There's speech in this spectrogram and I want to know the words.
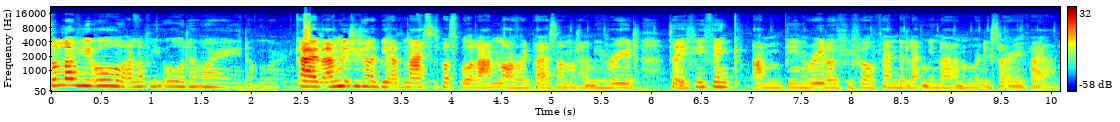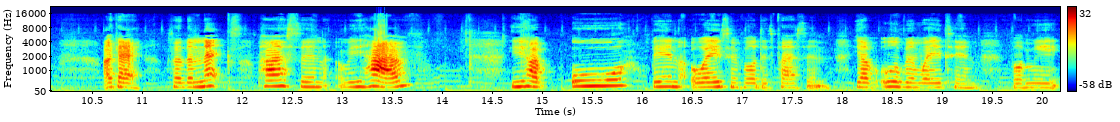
Still love you all. I love you all. Don't worry. Don't worry. Guys, I'm literally trying to be as nice as possible. Like, I'm not a rude person. I'm not trying to be rude. So if you think I'm being rude or if you feel offended, let me know. And I'm really sorry if I am. Okay, so the next person we have, you have all been waiting for this person. You have all been waiting for me.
